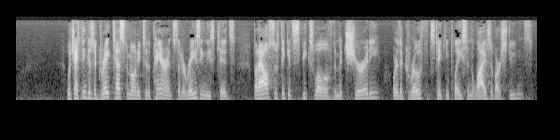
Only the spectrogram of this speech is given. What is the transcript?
which I think is a great testimony to the parents that are raising these kids, but I also think it speaks well of the maturity or the growth that's taking place in the lives of our students.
